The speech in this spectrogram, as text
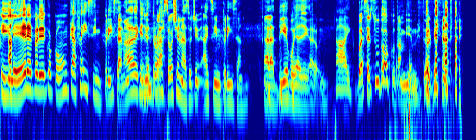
Y leer el periódico con un café y sin prisa, nada de que yo entro a las 8 en las 8, ay, sin prisa. A las 10 voy a llegar hoy. Ay, voy a hacer sudoku también, te olvidaste.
